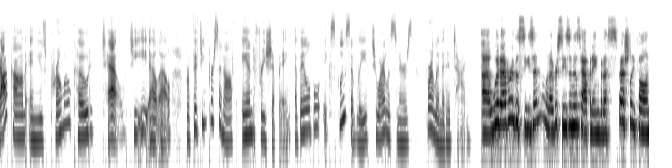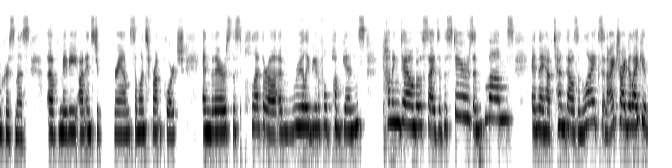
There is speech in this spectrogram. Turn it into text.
dot com and use promo code TELL, T E L L, for 15% off and free shipping, available exclusively to our listeners for a limited time. Uh, whatever the season, whatever season is happening, but especially fall and Christmas, of maybe on Instagram, someone's front porch, and there's this plethora of really beautiful pumpkins coming down both sides of the stairs and mums and they have 10,000 likes and I tried to like it,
